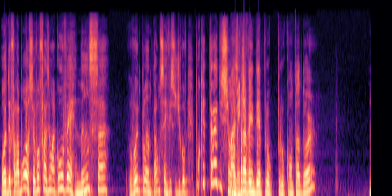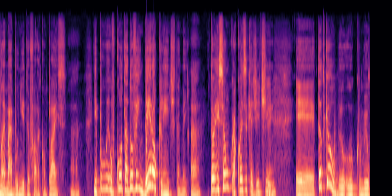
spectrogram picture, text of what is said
Ou eu falar, moço, eu vou fazer uma governança, eu vou implantar um serviço de governança. Porque tradicionalmente. Mas para vender para o contador? Não é mais bonito eu falar compliance? É. E pro, o contador vender ao cliente também. É. Então, essa é uma coisa que a gente. É, tanto que o meu,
